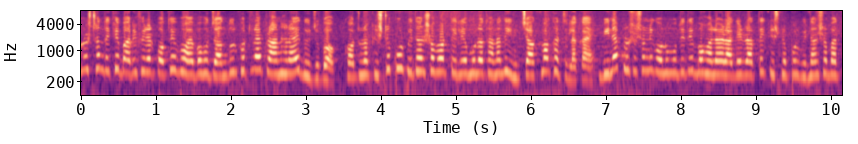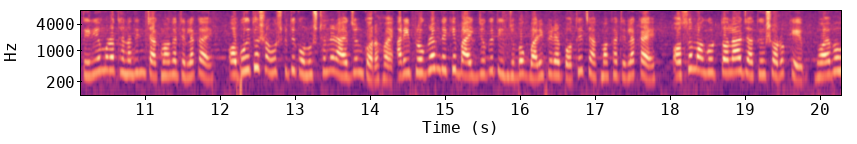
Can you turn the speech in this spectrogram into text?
অনুষ্ঠান দেখে বাড়ি ফেরার পথে ভয়াবহ যান দুর্ঘটনায় প্রাণ হারায় দুই যুবক। ঘটনা কৃষ্ণপুর বিধানসভার তেলিয়ামুড়া থানাধীন চাকমাঘাট এলাকায়। বিনা প্রশাসনিক অনুমতিতে মহালয়ার আগের রাতে কৃষ্ণপুর বিধানসভার তেলিয়ামুড়া থানাধীন চাকমাঘাট এলাকায় অবৈধ সাংস্কৃতিক অনুষ্ঠানের আয়োজন করা হয়। আর এই প্রোগ্রাম দেখে বাইক যোগে তিন যুবক বাড়ি ফেরার পথে চাকমাঘাট এলাকায় অসম আগরতলা জাতীয় সড়কে ভয়াবহ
